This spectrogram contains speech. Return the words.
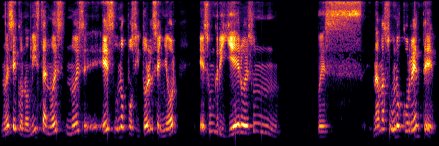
no es economista, no es, no es, es un opositor el señor, es un grillero, es un, pues, nada más un ocurrente.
